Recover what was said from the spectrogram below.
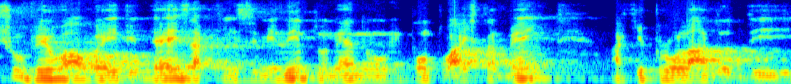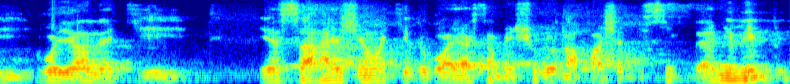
Choveu algo aí de 10 a 15 milímetros, né, no, em pontuais também. Aqui para o lado de Goiânia, aqui, e essa região aqui do Goiás também choveu na faixa de 5, 10 milímetros.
